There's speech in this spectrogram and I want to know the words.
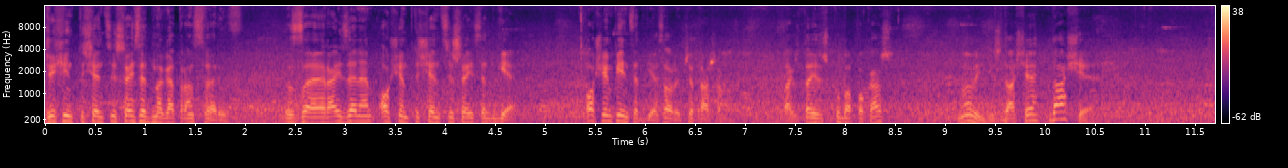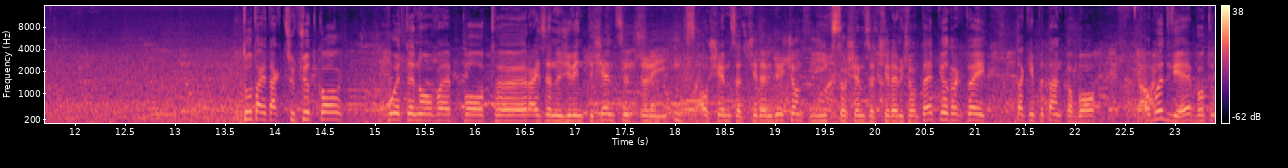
10600 megatransferów z Ryzenem 8600G. 8500G, sorry, przepraszam. Także tutaj już Kuba pokaż. No widzisz, da się? Da się. Tutaj tak szybciutko płyty nowe pod e, Ryzeny 9000, czyli X870 i X870E. Piotrek, tutaj takie pytanko, bo obydwie, bo tu,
